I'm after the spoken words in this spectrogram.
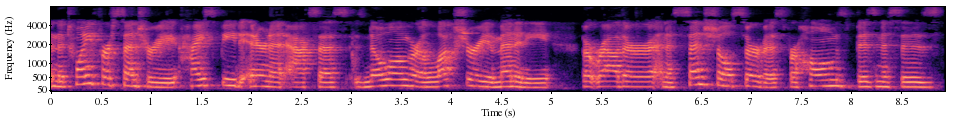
in the 21st century, high speed internet access is no longer a luxury amenity, but rather an essential service for homes, businesses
